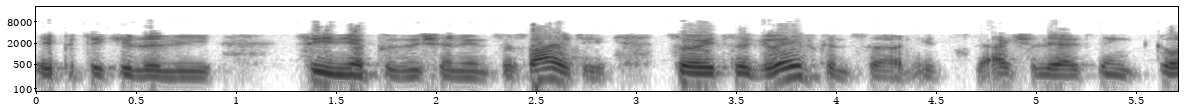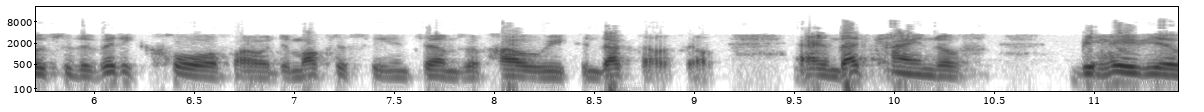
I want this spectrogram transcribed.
a particularly senior position in society. So it's a grave concern. It's actually, I think, goes to the very core of our democracy in terms of how we conduct ourselves. And that kind of behavior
